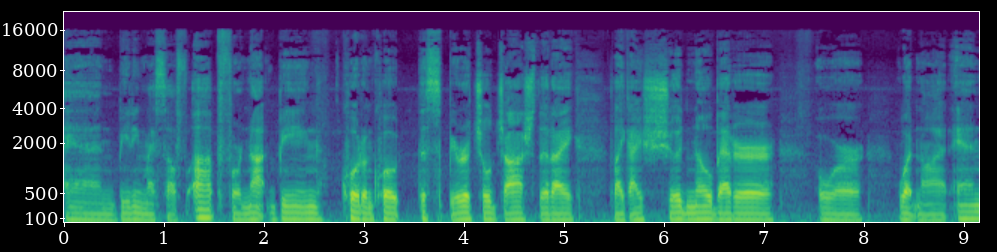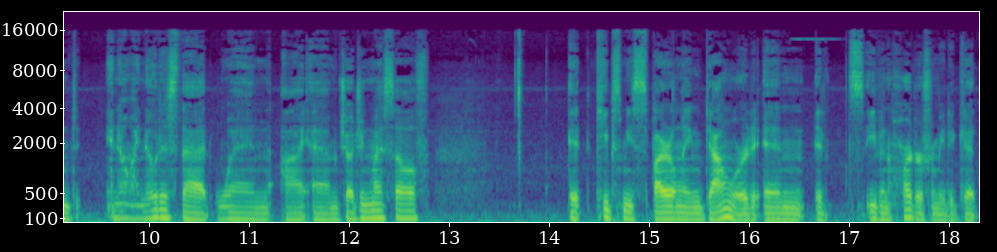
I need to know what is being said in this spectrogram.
and beating myself up for not being quote unquote the spiritual Josh that I like I should know better or whatnot. And, you know, I notice that when I am judging myself, it keeps me spiraling downward and it's even harder for me to get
